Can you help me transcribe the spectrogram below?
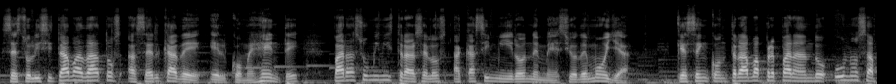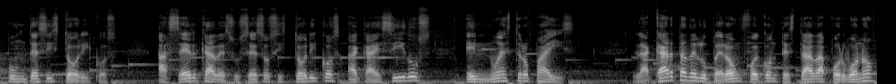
se solicitaba datos acerca de El Comegente para suministrárselos a Casimiro Nemesio de Moya, que se encontraba preparando unos apuntes históricos acerca de sucesos históricos acaecidos en nuestro país. La carta de Luperón fue contestada por Bonó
